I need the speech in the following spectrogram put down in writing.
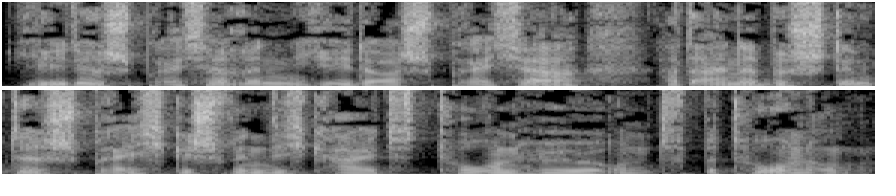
Jede Sprecherin, jeder Sprecher hat eine bestimmte Sprechgeschwindigkeit, Tonhöhe und Betonung.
